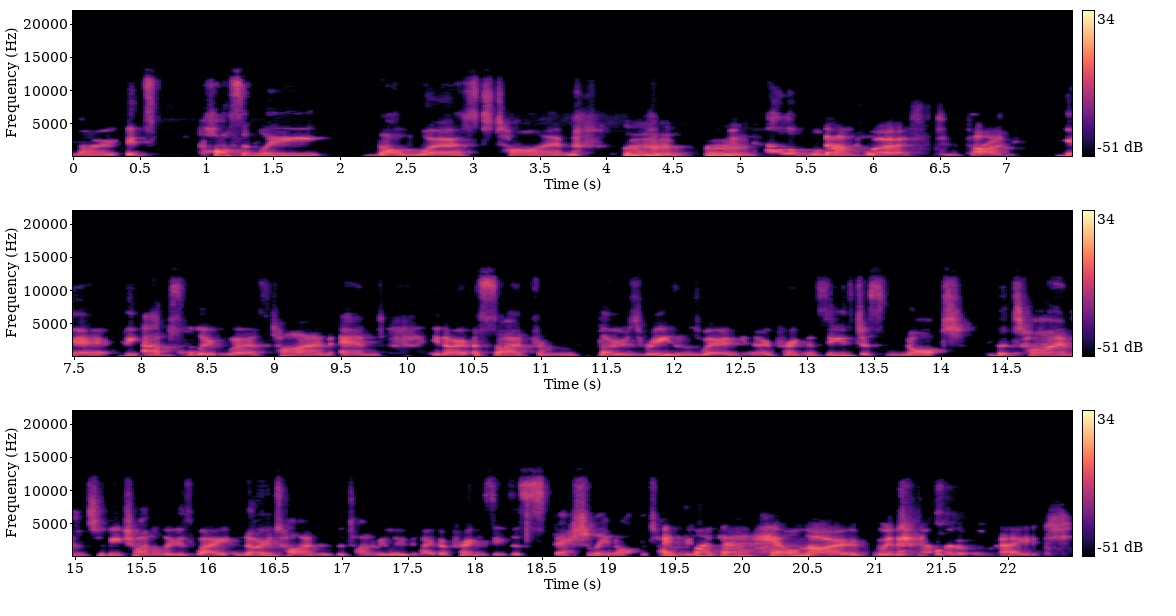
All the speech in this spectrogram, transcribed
no. It's possibly the worst time Mm, mm. to tell a woman. That worst time. Yeah, the absolute worst time. And, you know, aside from those reasons where, you know, pregnancy is just not the time to be trying to lose weight, no time is the time to be losing weight, but pregnancy is especially not the time to It's like a hell no with a capital H.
